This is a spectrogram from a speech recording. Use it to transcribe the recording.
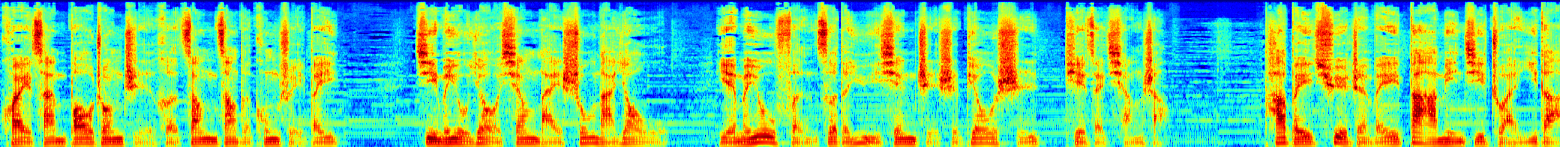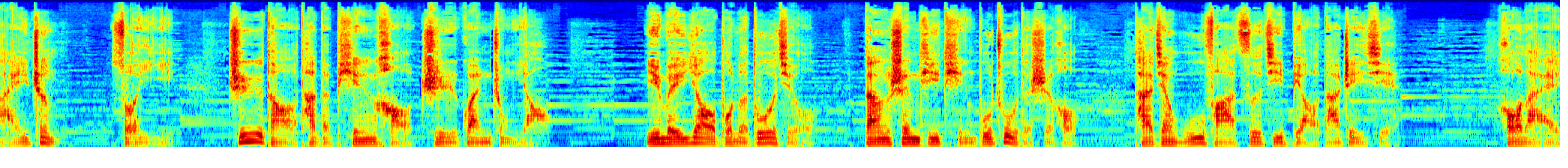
快餐包装纸和脏脏的空水杯，既没有药箱来收纳药物，也没有粉色的预先指示标识贴在墙上。他被确诊为大面积转移的癌症，所以知道他的偏好至关重要。因为药不了多久，当身体挺不住的时候，他将无法自己表达这些。后来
